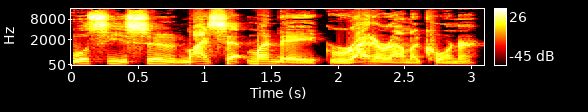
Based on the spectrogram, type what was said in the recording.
We'll see you soon. Mindset Monday right around the corner.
